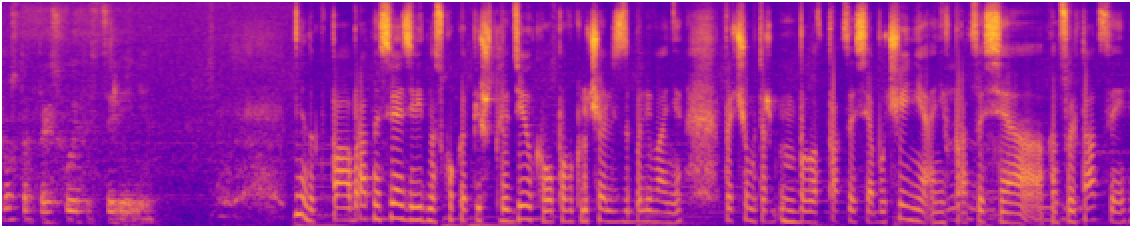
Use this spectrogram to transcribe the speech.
просто происходит исцеление. Нет, так по обратной связи видно, сколько пишут людей, у кого повыключались заболевания. Причем это было в процессе обучения, а не в процессе а, консультации.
